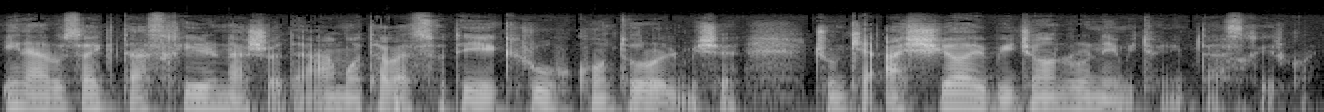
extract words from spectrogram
این عروسک تسخیر نشده اما توسط یک روح کنترل میشه چون که اشیاء بیجان رو نمی‌تونیم تسخیر کنیم.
